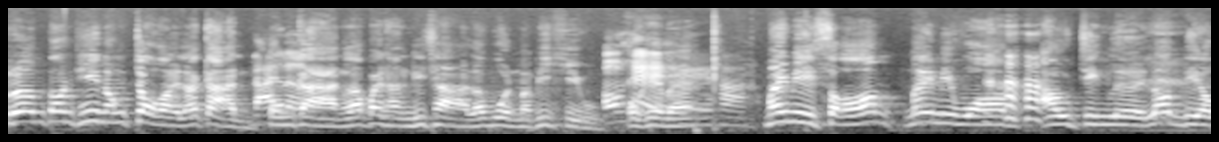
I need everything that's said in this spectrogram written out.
เริ่มต้นที่น้องจอยแล้วกัน ได้เลยตรงกลางแล้วไปทางทิชาแล้ววนมาพี่คิวโอเค ไหมโอเคค่ะ ไม่มีซ้อมไม่มีวอร์ม เอาจริงเลย รอบเดียว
